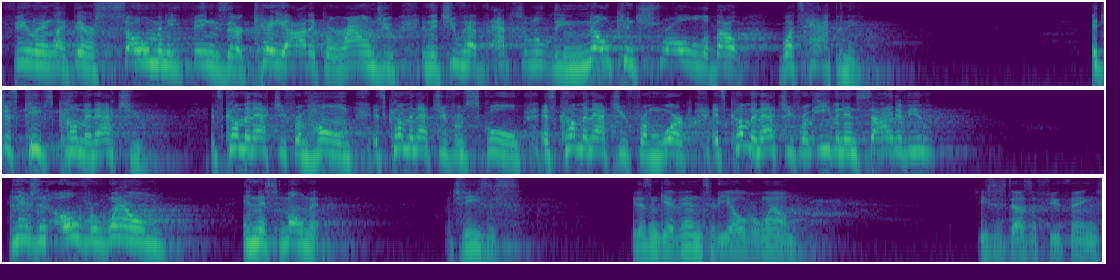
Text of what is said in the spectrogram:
feeling like there are so many things that are chaotic around you and that you have absolutely no control about what's happening. It just keeps coming at you. It's coming at you from home. It's coming at you from school. It's coming at you from work. It's coming at you from even inside of you. And there's an overwhelm in this moment. But Jesus, He doesn't give in to the overwhelm. Jesus does a few things.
